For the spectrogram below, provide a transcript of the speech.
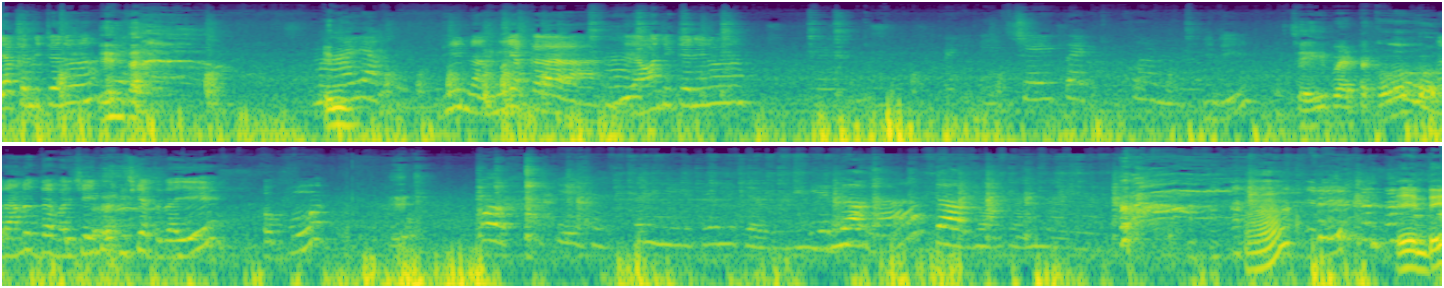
తిట్టాను ఇంత నేను మీ అక్క ఏమని తిట్టా నేను ఏంటి చెయ్యి పెట్టకు మరి అనొద్దా మరి చేయి తీసుకెళ్తుందా ఏ? పప్పు? ఏంటి?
